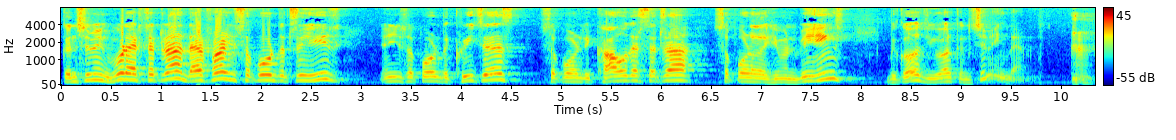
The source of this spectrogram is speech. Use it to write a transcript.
consuming wood, etc. Therefore, you support the trees and you support the creatures, support the cows, etc., support other human beings because you are consuming them.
